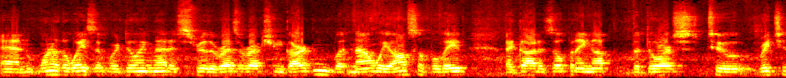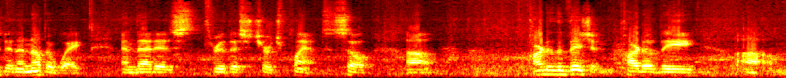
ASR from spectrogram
And one of the ways that we're doing that is through the Resurrection Garden, but now we also believe that God is opening up the doors to reach it in another way, and that is through this church plant. So uh, part of the vision, part of the um,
